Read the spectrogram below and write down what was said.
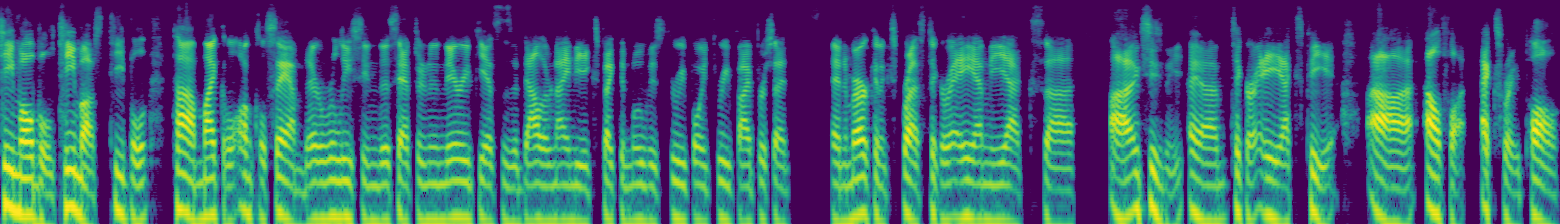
T-Mobile, T-Mus, T-Mobile, Tom, Michael, Uncle Sam. They're releasing this afternoon. Their EPS is $1.90. Expected move is 3.35 percent. And American Express ticker AMEX. Uh, uh, excuse me, uh, ticker AXP, uh, Alpha, X-Ray, Paul.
